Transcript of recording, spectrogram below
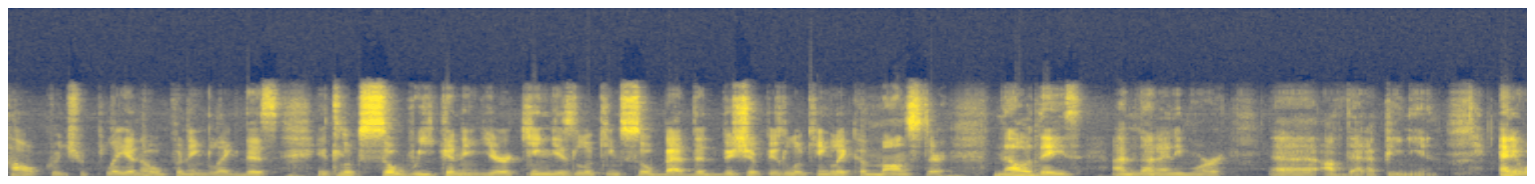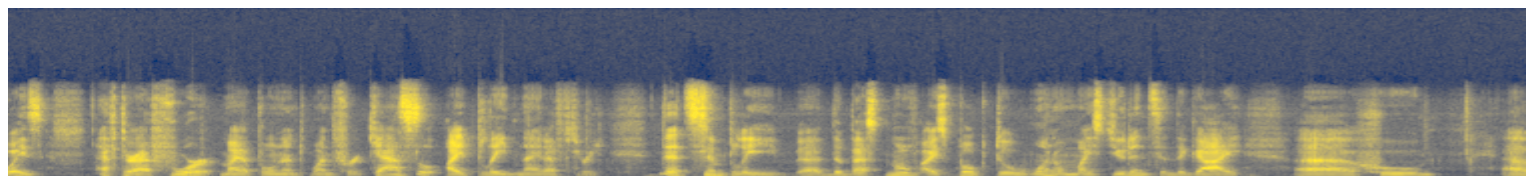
how could you play an opening like this? It looks so weakening. Your king is looking so bad. That bishop is looking like a monster. Nowadays, I'm not anymore uh, of that opinion. Anyways, after f4, my opponent went for castle. I played knight f3. That's simply uh, the best move. I spoke to one of my students and the guy uh, who uh,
